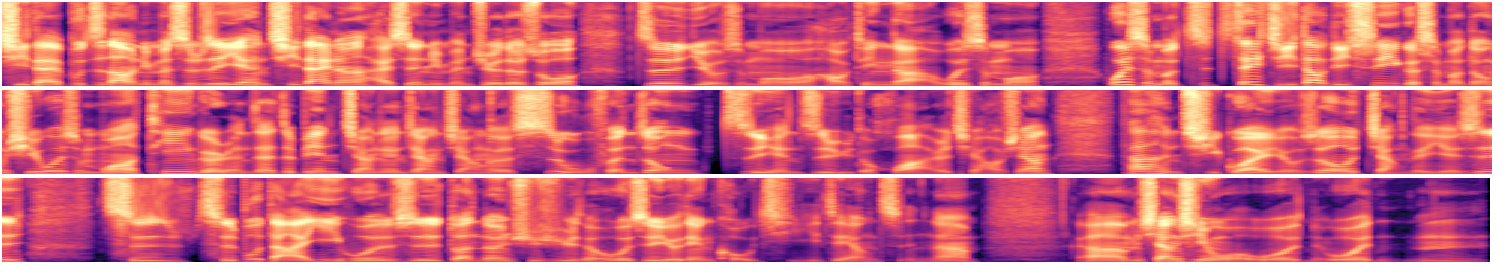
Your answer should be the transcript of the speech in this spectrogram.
期待。不知道你们是不是也很期待呢？还是你们觉得说这有什么好听的？为什么？为什么这这集到底是一个什么东西？为什么我要听一个人在这边讲讲讲讲了四五分钟自言自语的话，而且好像他很奇怪，有时候讲的也是词词不达意，或者是断断续续的，或是有点口疾这样子。那。嗯，相信我，我我嗯，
